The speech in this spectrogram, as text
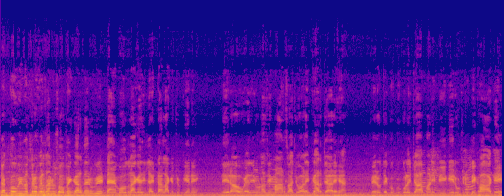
ਚੱਕੋ ਵੀ ਮਤਰੋ, ਫਿਰ ਸਾਨੂੰ ਸੋਪਿੰਗ ਕਰਦੇ ਨੂੰ ਵੀ ਟਾਈਮ ਬਹੁਤ ਲੱਗ ਗਿਆ ਸੀ, ਲਾਈਟਾਂ ਲੱਗ ਚੁੱਕੀਆਂ ਨੇ, ਹਨੇਰਾ ਹੋ ਗਿਆ ਸੀ, ਹੁਣ ਅਸੀਂ ਮਾਨਸਾ ਚੋਂ ਘਰ ਜਾ ਰਹੇ ਹਾਂ। ਫਿਰ ਉੱਥੇ ਗੁੱਗੂ ਕੋਲੇ ਚਾਹ ਪਾਣੀ ਪੀ ਕੇ, ਰੋਟੀ ਰੋਟੀ ਖਾ ਕੇ,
